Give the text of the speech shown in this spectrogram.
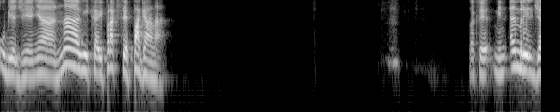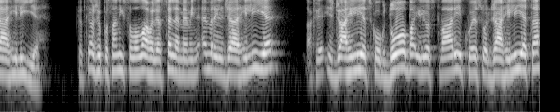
ubjeđenja, navika i prakse pagana. Dakle, min emril džahilije, kad kaže poslanik sallallahu alejhi ve min emril al-jahilije, dakle iz džahilijetskog doba ili od stvari koje su od džahilijeta,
